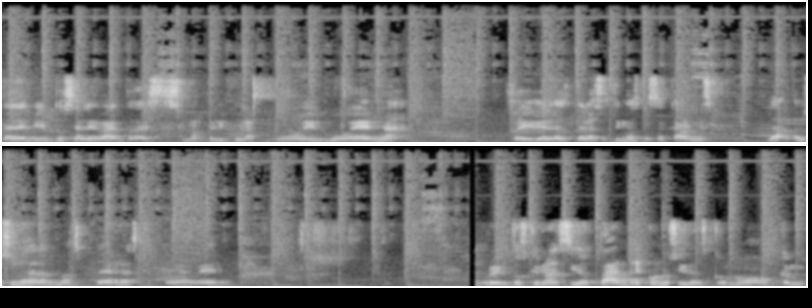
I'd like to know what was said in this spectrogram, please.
la del viento se levanta es una película muy buena. O sea, y de las, de las últimas que sacaron es, es una de las más perras que puede haber. proyectos que no han sido tan reconocidos como Cam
